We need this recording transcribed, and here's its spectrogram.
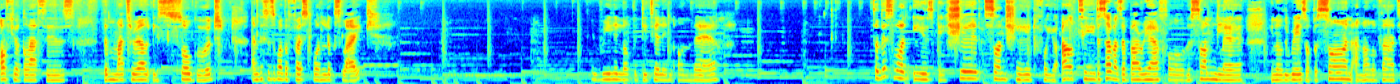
off your glasses. The material is so good, and this is what the first one looks like. I really love the detailing on there. So this one is a shade, sunshade for your outing to serve as a barrier for the sun glare, you know, the rays of the sun and all of that.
